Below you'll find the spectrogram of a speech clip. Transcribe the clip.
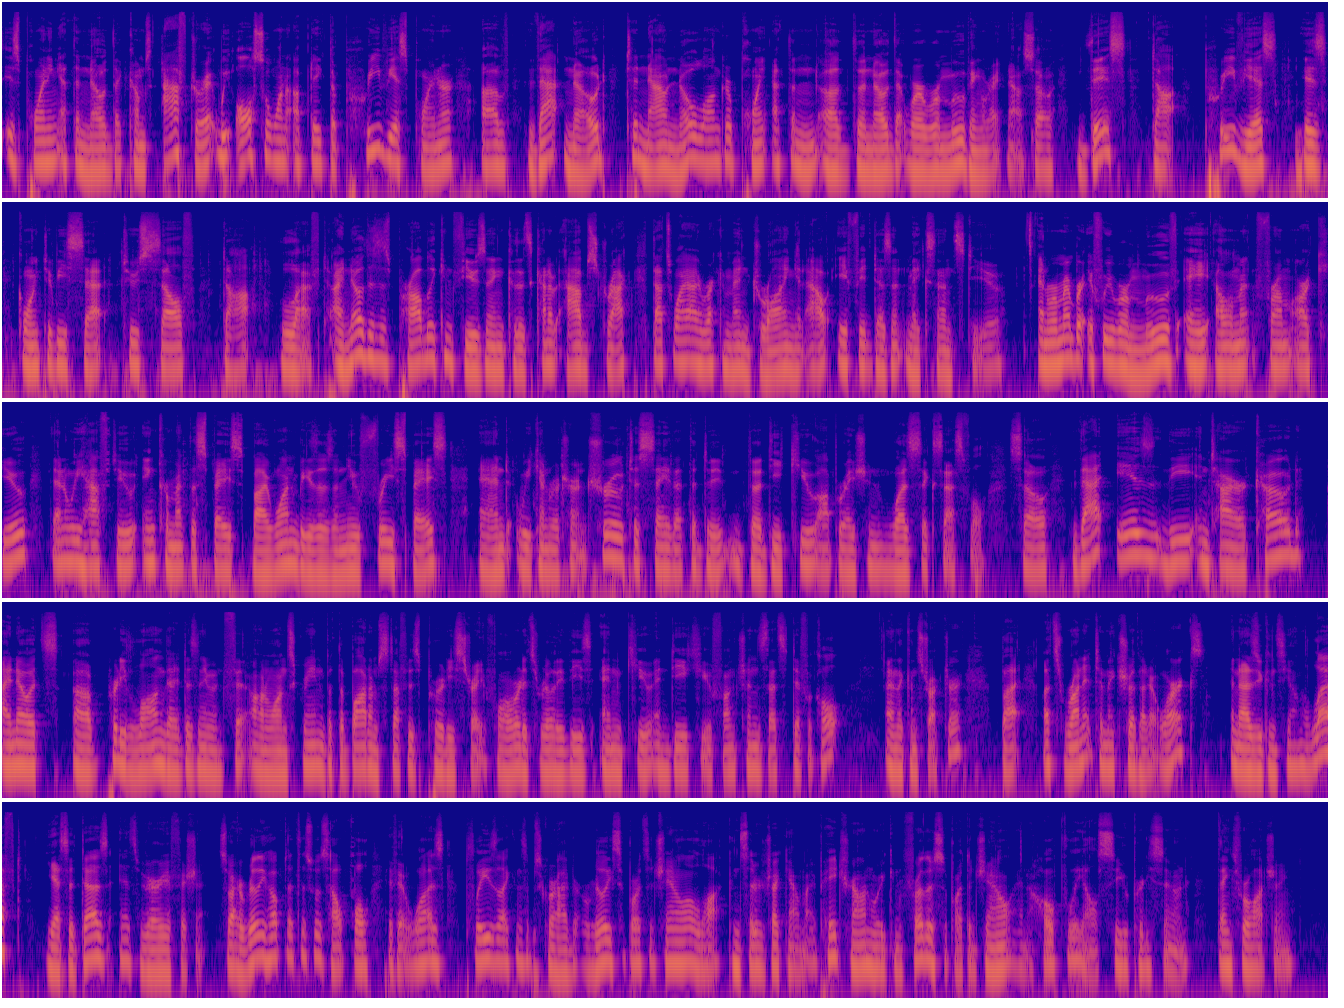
is pointing at the node that comes after it, we also want to update the previous pointer of that node to now no longer point at the, uh, the node that we're removing right now. So this dot previous is going to be set to self dot left. I know this is probably confusing because it's kind of abstract. That's why I recommend drawing it out if it doesn't make sense to you. And remember, if we remove a element from our queue, then we have to increment the space by one because there's a new free space and we can return true to say that the, the dequeue operation was successful. So that is the entire code. I know it's uh, pretty long that it doesn't even fit on one screen, but the bottom stuff is pretty straightforward. It's really these enqueue and dequeue functions that's difficult and the constructor, but let's run it to make sure that it works. And as you can see on the left, Yes, it does, and it's very efficient. So I really hope that this was helpful. If it was, please like and subscribe. It really supports the channel a lot. Consider checking out my Patreon where you can further support the channel, and hopefully I'll see you pretty soon. Thanks for watching.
